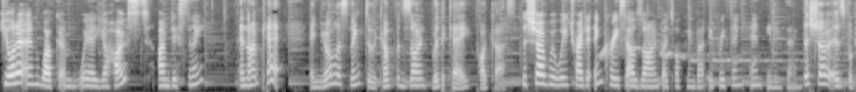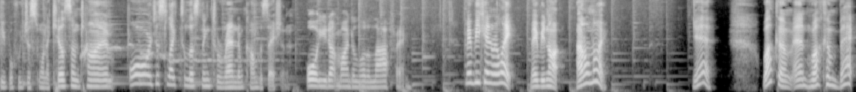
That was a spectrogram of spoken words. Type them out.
Kia ora and welcome. We're your hosts. I'm Destiny. And I'm Kat, and you're listening to the Comfort Zone with a K podcast. The show where we try to increase our zone by talking about everything and anything. This show is for people who just want to kill some time or just like to listening to random conversation. Or you don't mind a lot of laughing. Maybe you can relate, maybe not. I don't know. Yeah. Welcome and welcome back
